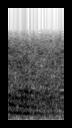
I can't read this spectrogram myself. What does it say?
Yeah.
